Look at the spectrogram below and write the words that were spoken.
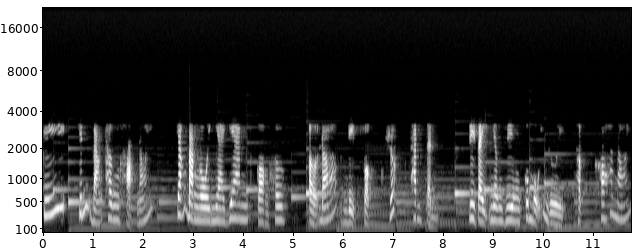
chí chính bản thân họ nói, chẳng bằng ngồi nhà giam còn hơn. Ở đó niệm phật rất thanh tịnh. Vì vậy nhân duyên của mỗi người thật khó nói.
